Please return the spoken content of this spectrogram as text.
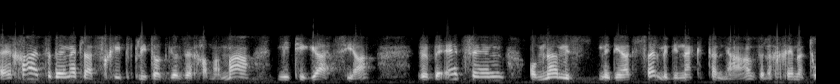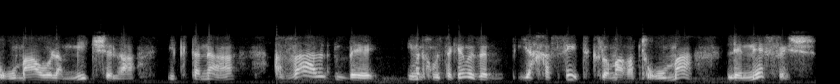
האחד זה באמת להפחית פליטות גזי חממה, מיטיגציה, ובעצם, אמנם מדינת ישראל מדינה קטנה, ולכן התרומה העולמית שלה היא קטנה, אבל אם אנחנו מסתכלים על זה יחסית, כלומר התרומה לנפש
